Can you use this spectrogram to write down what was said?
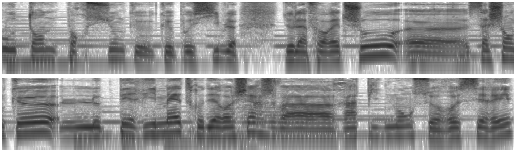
autant de portions que, possible de la forêt de chaux, euh, sachant que le périmètre des recherches va rapidement se resserrer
